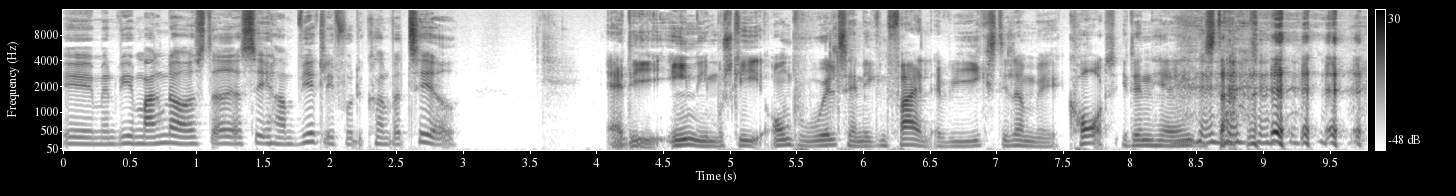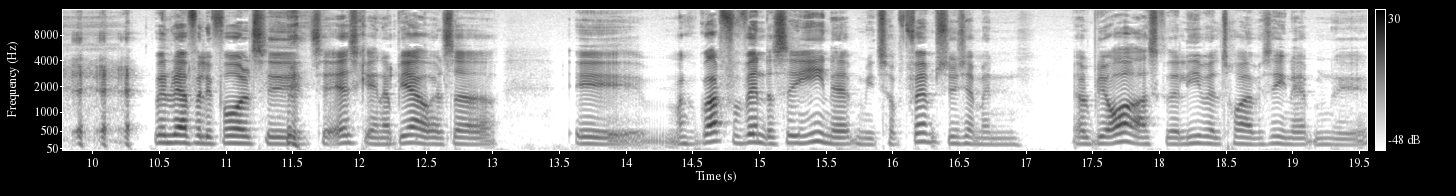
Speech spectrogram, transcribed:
øh, men vi mangler også stadig at se ham virkelig få det konverteret. Er det egentlig måske oven på Vueltaen ikke en fejl, at vi ikke stiller med kort i den her enkelte start? men i hvert fald i forhold til, til Askren og Bjerg, altså øh, man kan godt forvente at se en af dem i top 5, synes jeg, men jeg vil blive overrasket alligevel, tror jeg, hvis en af dem øh,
